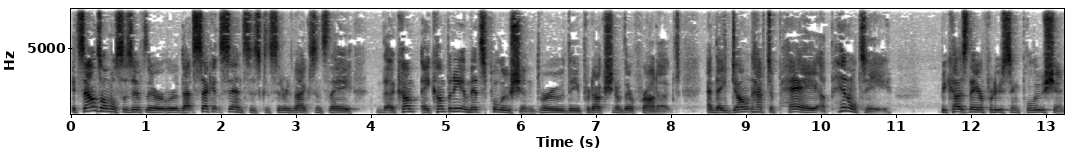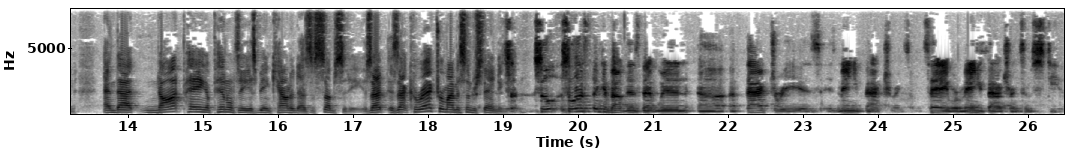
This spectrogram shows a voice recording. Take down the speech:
It sounds almost as if there or that second sense is considering the fact since they the, com- a company emits pollution through the production of their product and they don't have to pay a penalty because they are producing pollution and that not paying a penalty is being counted as a subsidy. Is that is that correct or am I misunderstanding so, it? So so let's think about this that when uh, a factory is is manufacturing something, say we're manufacturing some steel.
